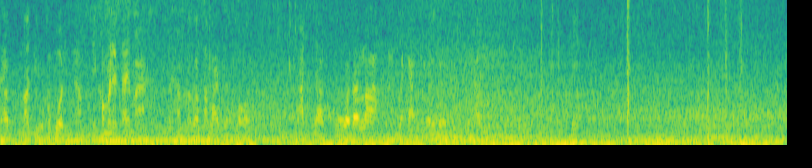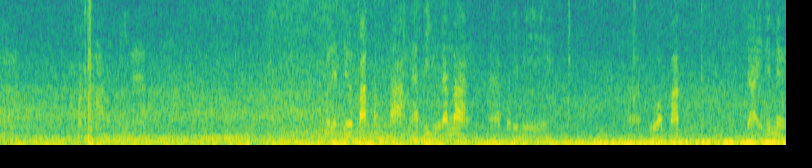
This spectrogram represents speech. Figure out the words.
นะครับน็อตอยู่ข้างบนนะครับนี่เขาไม่ได้ใส่มานะครับ แล้วก็สามารถจะถอดน็อตจากตัวด้านล่างนะครับหน้ากากขึ้นมาได้เลยนะครับนี่ถอดออกมาแบบนี้นะครับก็จะเจอปลั๊กต่างๆนะครับที่อยู่ด้านล่างนะครับก็จะมีตัวปลั๊กใหญ่นิดนึง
